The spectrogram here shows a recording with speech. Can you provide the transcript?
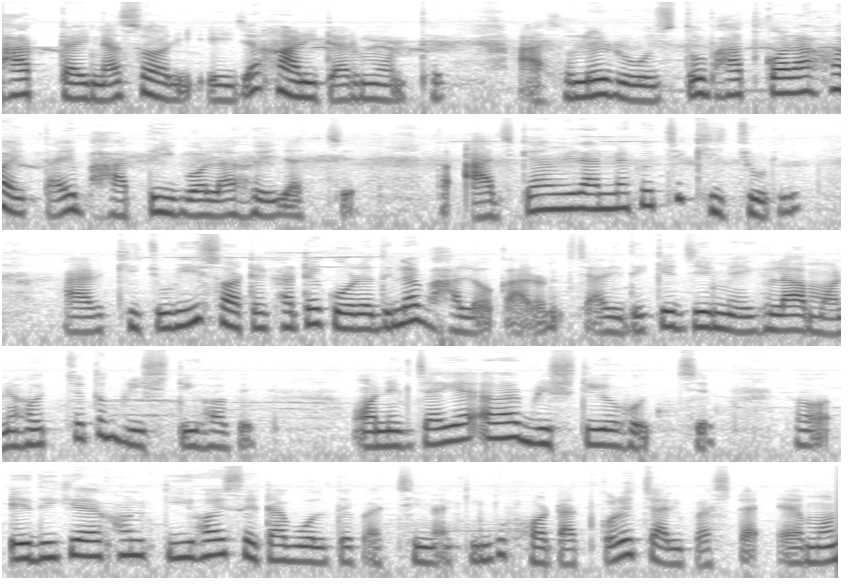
ভাতটাই না সরি এই যে হাঁড়িটার মধ্যে। আসলে রোজ তো ভাত করা হয়, তাই ভাতই বলা হয়ে যাচ্ছে। তো আজকে আমি রান্না করছি খিচুড়ি। আর খিচুড়ি শটে খাটে করে দিলে ভালো, কারণ চারিদিকে যে মেঘলা, মনে হচ্ছে তো বৃষ্টি হবে। অনেক জায়গায় আবার বৃষ্টিও হচ্ছে। তো এদিকে এখন কি হয় সেটা বলতে পারছি না, কিন্তু হঠাৎ করে চারিপাশটা এমন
